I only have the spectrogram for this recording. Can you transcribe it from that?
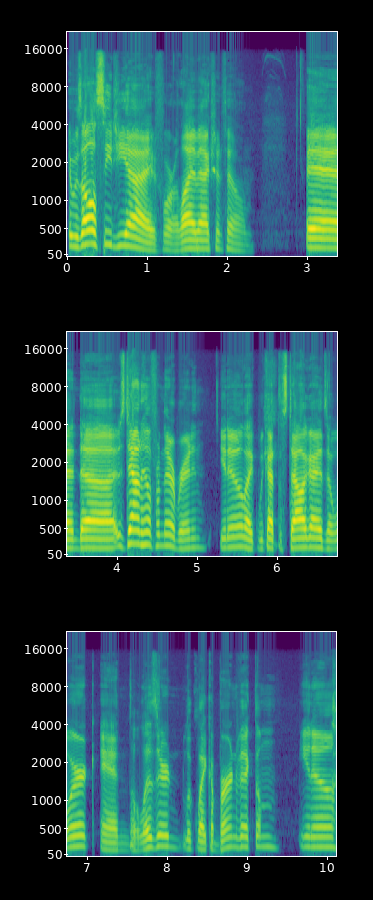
It was all CGI for a live action film. And uh, it was downhill from there, Brandon. You know, like we got the style guides at work, and the lizard looked like a burn victim. You know,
